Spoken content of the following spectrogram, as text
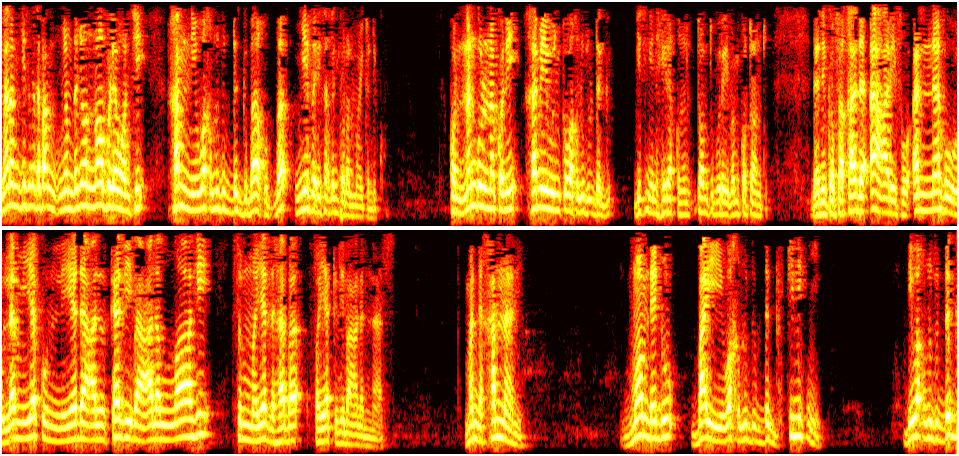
Maanaam gis nga dafa am ñoom dañoo noobule woon ci xam ni wax lu dul dëgg baaxut ba yéefar yi sax dañ ko doon moytandiku. Kon nangul na ko ni xamee wuñ ko wax lu dul dëgg. Gis ngeen tontu bu rëy ba mu yakun li yada'a al-kadhiba ala allahi thumma yadhhaba fa yakdhiba ala an-nas man de xam naa ni moom de du bàyyi wax lu dul dëgg ci nit ñi di wax lu dul dëgg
